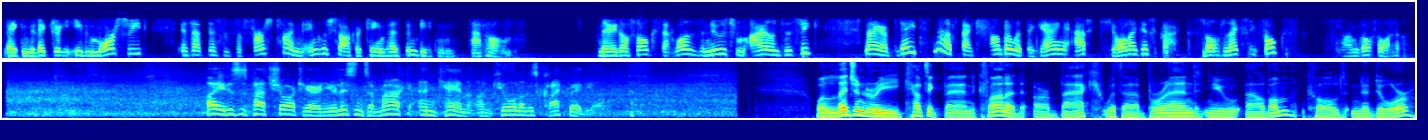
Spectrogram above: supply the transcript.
Making the victory even more sweet is that this is the first time an English soccer team has been beaten at home. There you go, folks. That was the news from Ireland this week. Now you're up to date. Now it's back to Toronto with the gang at Ceol Craic. So until next week, folks, Slán go foil. Hi, this is Pat Shortt here, and you're listening to Mark and Ken on Ceol agus Craic Radio. Well, legendary Celtic band Clannad are back with a brand new album called Nádúr,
